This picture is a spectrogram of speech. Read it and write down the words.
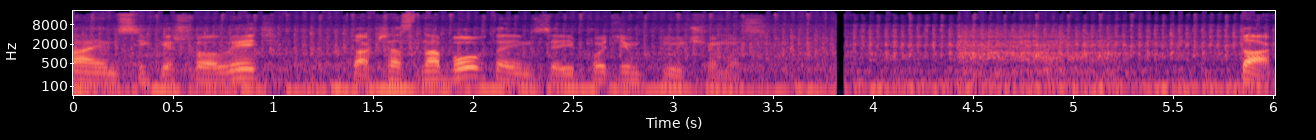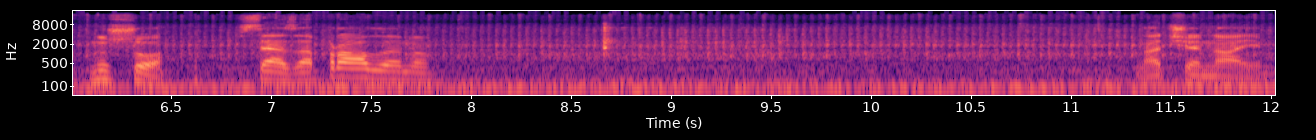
Знаємо скільки що лить. Так, зараз набовтаємося і потім включимось. Так, ну що, все заправлено. Починаємо.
